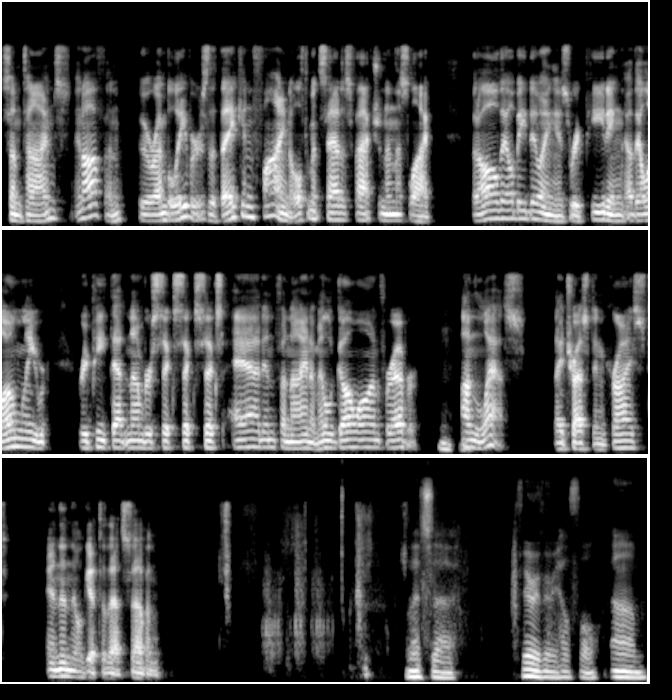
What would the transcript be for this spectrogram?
sometimes and often, who are unbelievers, that they can find ultimate satisfaction in this life. But all they'll be doing is repeating, uh, they'll only re- repeat that number 666 ad infinitum. It'll go on forever Mhm. unless they trust in Christ, and then they'll get to that seven. Well, that's uh, very, very helpful. Um,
